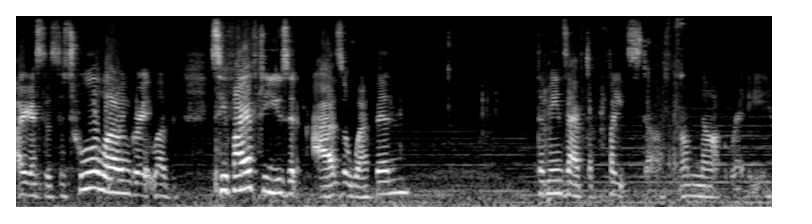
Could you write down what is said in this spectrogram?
I guess it's a tool allowing great leverage. See, if I have to use it as a weapon, that means I have to fight stuff, and I'm not ready.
